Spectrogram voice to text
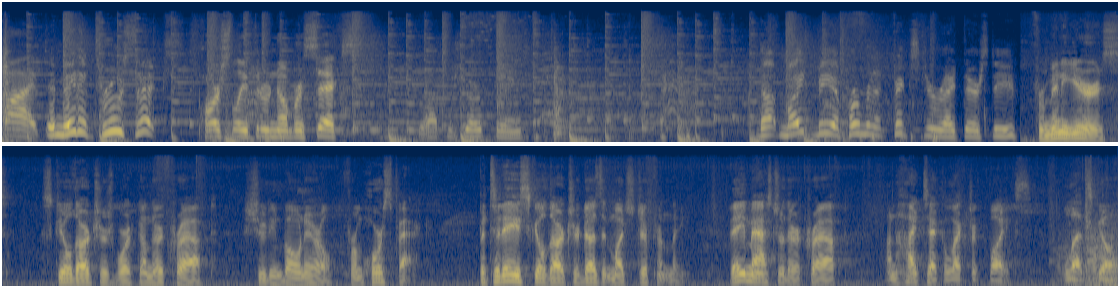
five. It made it through six. Partially through number six. Lots of sharp things. that might be a permanent fixture right there, Steve. For many years, skilled archers worked on their craft shooting bow and arrow from horseback. But today's skilled archer does it much differently. They master their craft on high tech electric bikes. Let's go.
